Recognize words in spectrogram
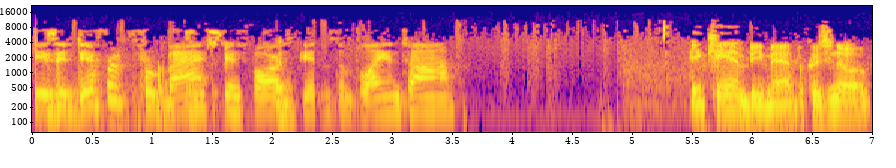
Is it different for backs as far as getting some playing time? It can be, Matt, because you know,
